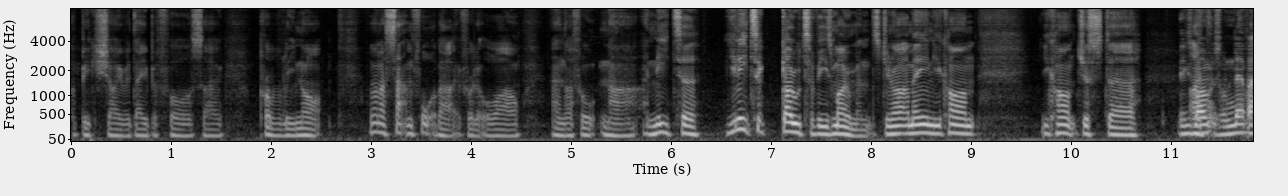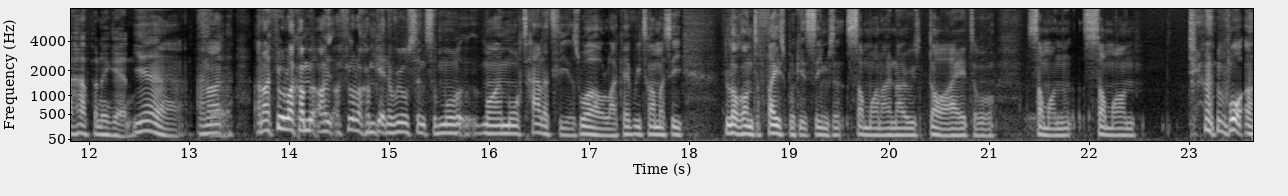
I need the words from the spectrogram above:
a big show the day before, so probably not." And then I sat and thought about it for a little while, and I thought, "Nah, I need to. You need to go to these moments. Do you know what I mean? You can't. You can't just." Uh, These I- moments will never happen again. yeah, and I and I feel like I'm I I feel like I'm getting a real sense of more, my mortality as well. Like every time I see log on to Facebook, it seems that someone I know's died or someone someone. what a,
